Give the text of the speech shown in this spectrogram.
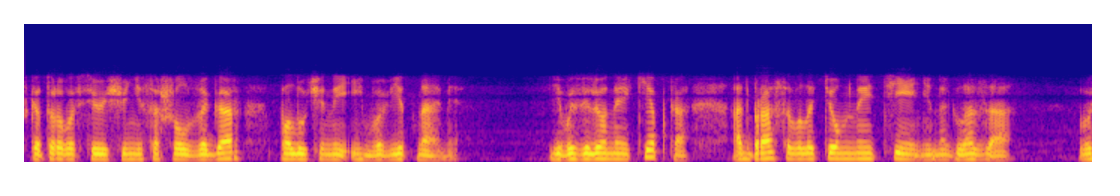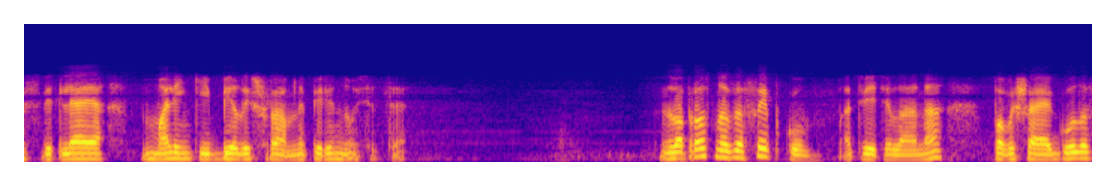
с которого все еще не сошел загар, полученный им во Вьетнаме. Его зеленая кепка отбрасывала темные тени на глаза, высветляя маленький белый шрам на переносице. «Вопрос на засыпку», — ответила она, повышая голос,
